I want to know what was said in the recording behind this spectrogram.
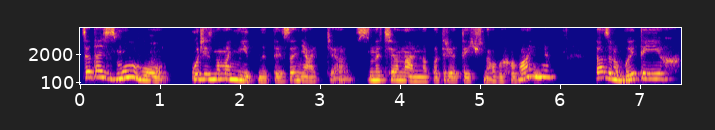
Це дасть змогу урізноманітнити заняття з національно-патріотичного виховання та зробити їх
